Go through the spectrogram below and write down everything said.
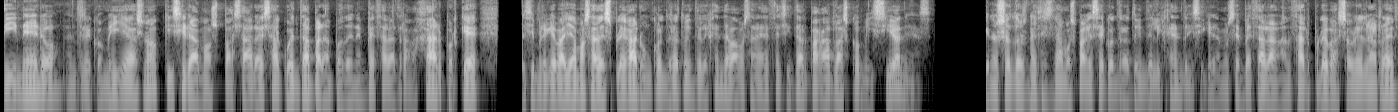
dinero, entre comillas, ¿no? Quisiéramos pasar a esa cuenta para poder empezar a trabajar. Porque siempre que vayamos a desplegar un contrato inteligente vamos a necesitar pagar las comisiones que nosotros necesitamos para ese contrato inteligente. Y si queremos empezar a lanzar pruebas sobre la red,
